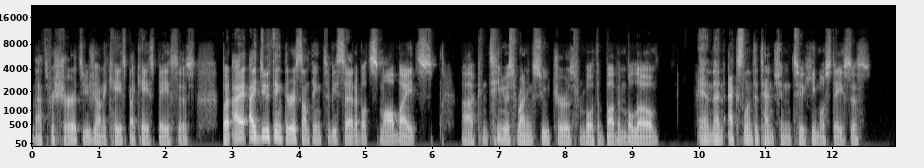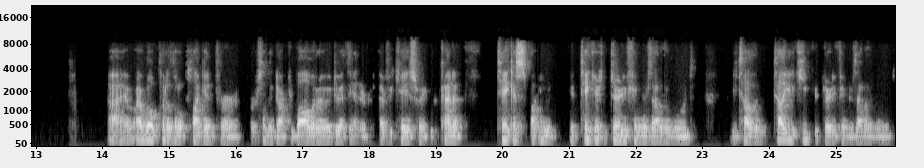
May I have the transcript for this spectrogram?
That's for sure. It's usually on a case by case basis. But I, I, do think there is something to be said about small bites, uh, continuous running sutures from both above and below, and then excellent attention to hemostasis. I, I will put a little plug in for, for something Dr. Baldwin would do at the end of every case where you kind of take a spot, you, take your dirty fingers out of the wound. You tell them, tell you to keep your dirty fingers out of the wound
